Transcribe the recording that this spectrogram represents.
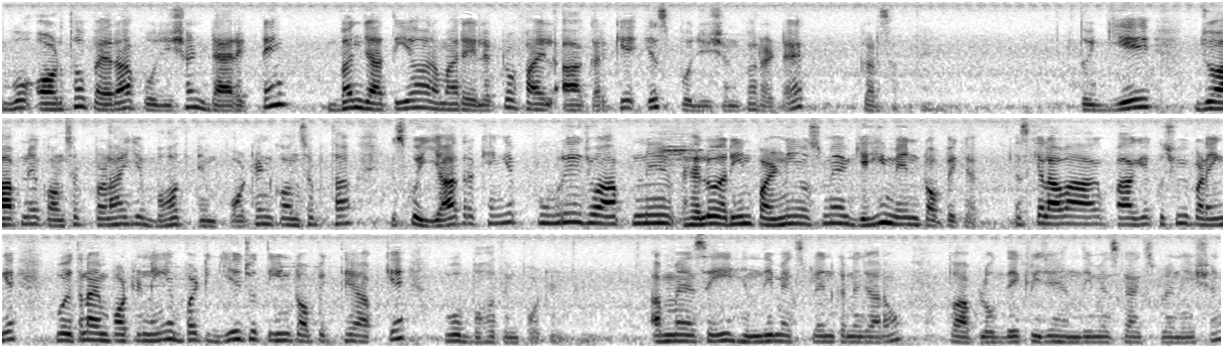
वो ऑर्थो पैरा पोजिशन डायरेक्टिंग बन जाती है और हमारे इलेक्ट्रोफाइल आ करके इस पोजीशन पर अटैक कर सकते हैं। तो ये जो आपने कॉन्सेप्ट पढ़ा, ये बहुत इंपॉर्टेंट कॉन्सेप्ट था। इसको याद रखेंगे, पूरे जो आपने हेलो अरीन पढ़नी है, उसमें यही मेन टॉपिक है। इसके अलावा आप आगे कुछ भी पढ़ेंगे, वो इतना इंपॉर्टेंट नहीं है बट ये जो तीन टॉपिक थे आपके, वो बहुत इंपॉर्टेंट थे। अब मैं ऐसे ही हिंदी में एक्सप्लेन करने जा रहा हूँ तो आप लोग देख लीजिए हिंदी में इसका एक्सप्लेनेशन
